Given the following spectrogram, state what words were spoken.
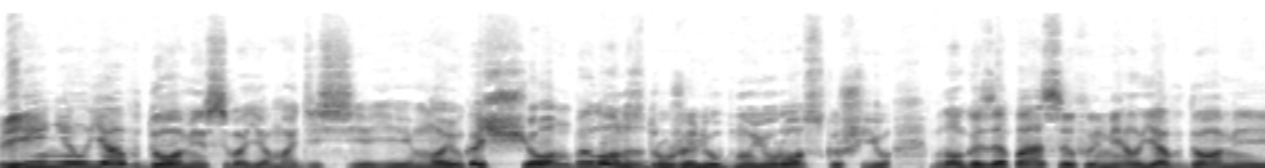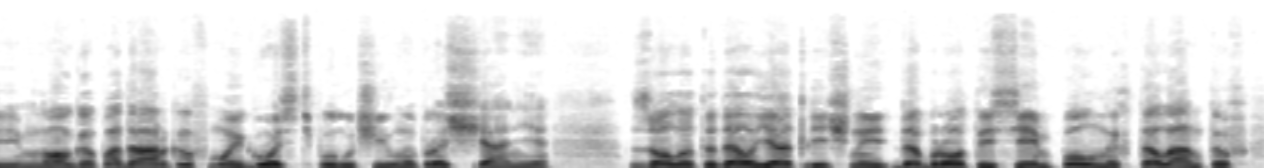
Принял я в доме своем Одиссея, и мной угощен был он с дружелюбную роскошью. Много запасов имел я в доме, и много подарков мой гость получил на прощание. Золото дал я отличной доброты семь полных талантов —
